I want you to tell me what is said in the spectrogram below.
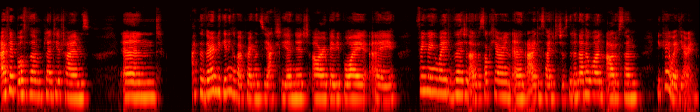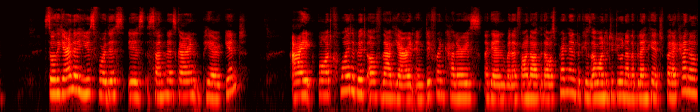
I've knit both of them plenty of times and at the very beginning of my pregnancy, actually, I knit our baby boy a fingering weight version out of a sock yarn, and I decided to just knit another one out of some DK weight yarn. So the yarn that I use for this is Sandnes Garn Peer Gynt. I bought quite a bit of that yarn in different colors again when I found out that I was pregnant because I wanted to do another blanket, but I kind of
